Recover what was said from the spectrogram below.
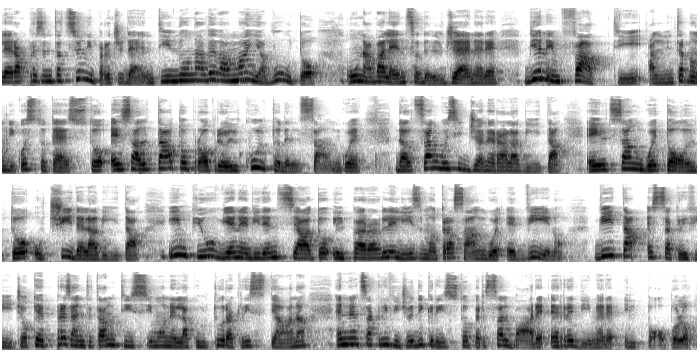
nelle rappresentazioni precedenti non aveva mai avuto una valenza del genere. Viene infatti, all'interno di questo testo, esaltato proprio il culto del sangue. Dal sangue si genera la vita e il sangue tolto uccide la vita. In più viene evidenziato il parallelismo tra sangue e vino, vita e sacrificio, che è presente tantissimo nella cultura cristiana e nel sacrificio di Cristo per salvare e redimere il popolo.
